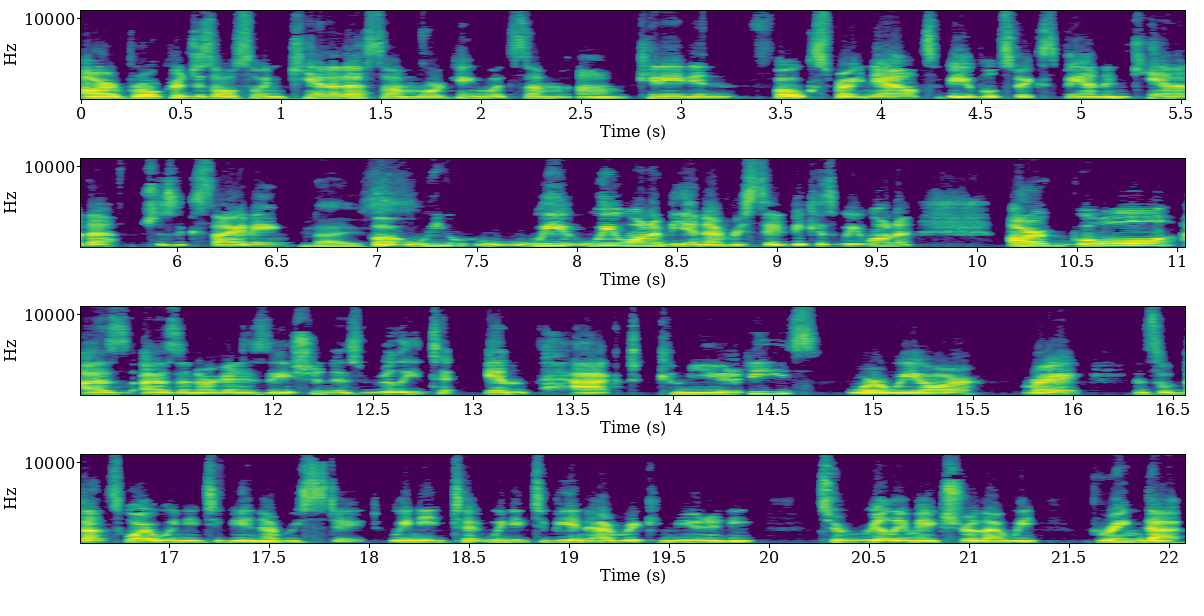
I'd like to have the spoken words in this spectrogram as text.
our brokerage is also in Canada, so I'm working with some um, Canadian folks right now to be able to expand in Canada, which is exciting. Nice. But we we we want to be in every state because we want to our goal as as an organization is really to impact communities where we are right? And so that's why we need to be in every state. We need to we need to be in every community to really make sure that we bring that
